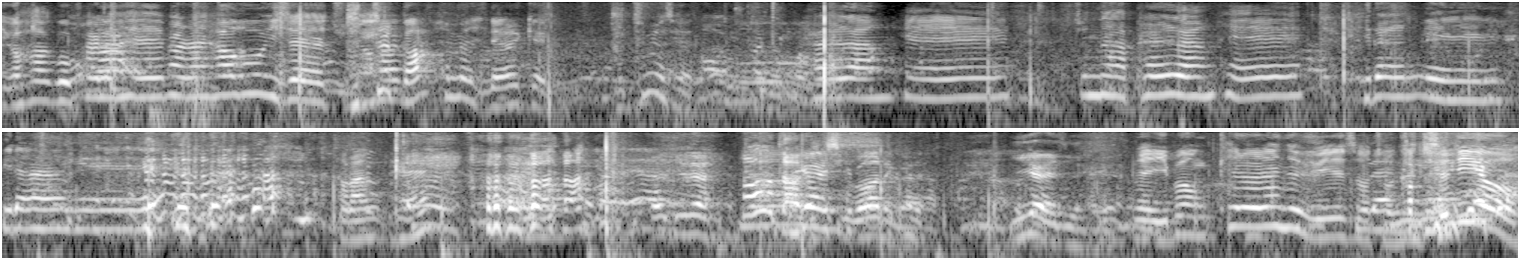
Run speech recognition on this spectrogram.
이거 하고 8란 해 8란 하고 이제 붙을까? 하면 내가 이렇게 붙으면서 해야 돼 8란 해 준나 8란 해 희랑해 희랑해 저랑 해? 아, 네가 해시기 뭐 하는 거야? 이겨야지 네 이번 캐롤랜드 위해서 저는 드디어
